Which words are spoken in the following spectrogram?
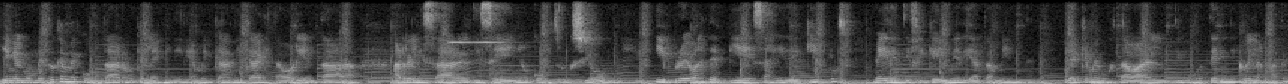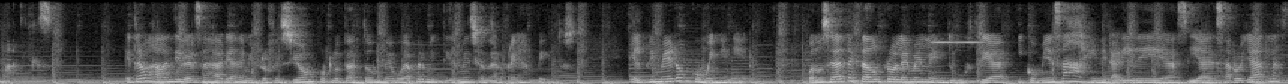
y en el momento que me contaron que la ingeniería mecánica estaba orientada a realizar el diseño, construcción y pruebas de piezas y de equipos, me identifiqué inmediatamente, ya que me gustaba el dibujo técnico y las matemáticas. He trabajado en diversas áreas de mi profesión, por lo tanto me voy a permitir mencionar tres aspectos. El primero como ingeniero. Cuando se ha detectado un problema en la industria y comienzas a generar ideas y a desarrollarlas,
